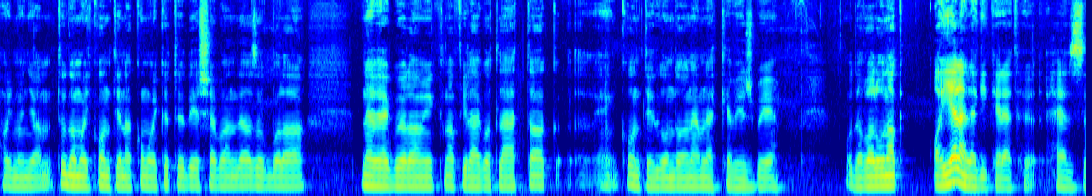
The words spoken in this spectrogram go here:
hogy mondjam, tudom, hogy Konténak komoly kötődése van, de azokból a nevekből, amik napvilágot láttak, én Kontét gondolnám legkevésbé odavalónak. A jelenlegi kerethez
